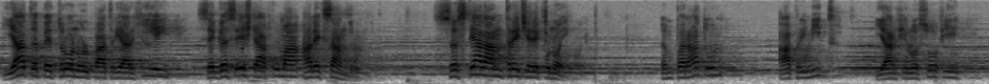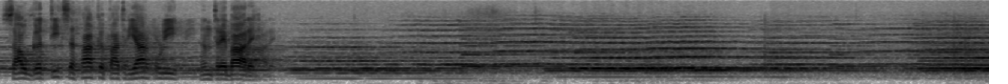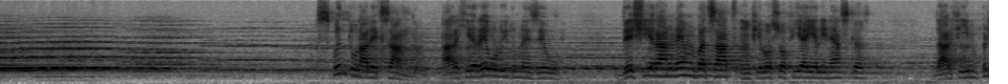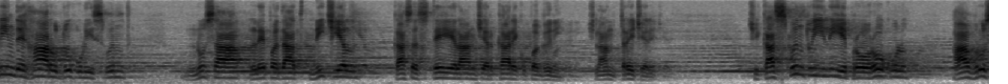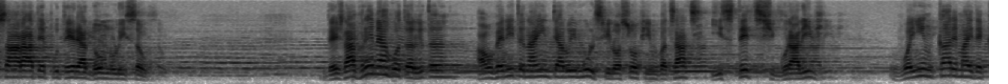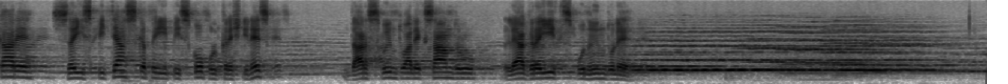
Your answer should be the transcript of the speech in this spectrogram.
iată pe tronul Patriarhiei se găsește acum Alexandru, să stea la întrecere cu noi. Împăratul a primit, iar filosofii s-au gătit să facă patriarhului întrebare. Sfântul Alexandru, arhiereul lui Dumnezeu, deși era neînvățat în filosofia elinească, dar fiind plin de harul Duhului Sfânt, nu s-a lepădat nici el ca să steie la încercare cu păgânii și la întrecere, ci ca Sfântul Ilie, prorocul, a vrut să arate puterea Domnului său. Deci la vremea hotărâtă, au venit înaintea lui mulți filosofi învățați, isteți și guralivi, voind care mai de care să ispitească pe episcopul creștinesc, dar Sfântul Alexandru le-a grăit spunându-le,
